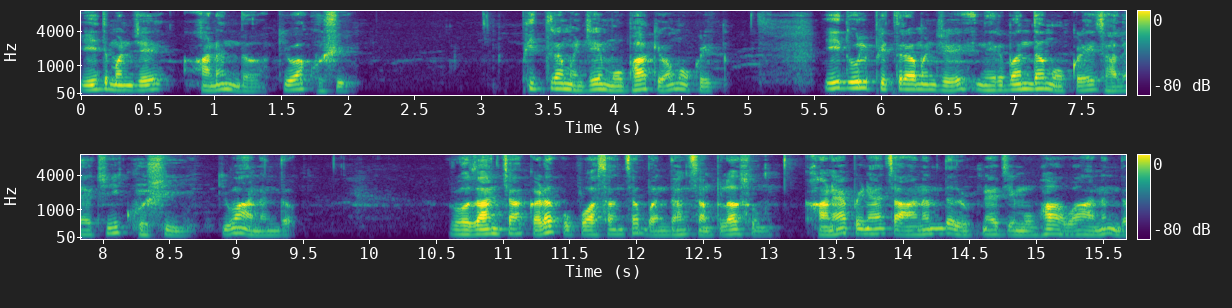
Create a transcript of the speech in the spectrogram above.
ईद म्हणजे आनंद किंवा खुशी. फित्र म्हणजे मुभा किंवा मोकळीक. ईद उल फित्र म्हणजे निर्बंध मोकळे झाल्याची खुशी किंवा आनंद. रोजांच्या कडक उपवासांचं बंधन संपलं असून खाण्यापिण्याचा आनंद लुटण्याची मुभा व आनंद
